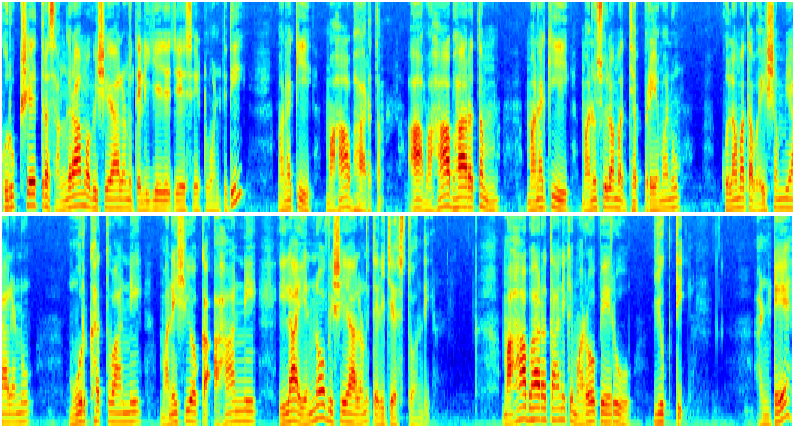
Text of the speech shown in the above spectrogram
కురుక్షేత్ర సంగ్రామ విషయాలను తెలియజేసేటువంటిది మనకి మహాభారతం. ఆ మహాభారతం మనకి మనుషుల మధ్య ప్రేమను కులమత వైషమ్యాలను మూర్ఖత్వాన్ని మనిషి యొక్క అహాన్ని ఇలా ఎన్నో విషయాలను తెలియజేస్తోంది. మహాభారతానికి మరో పేరు యుక్తి. అంటే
